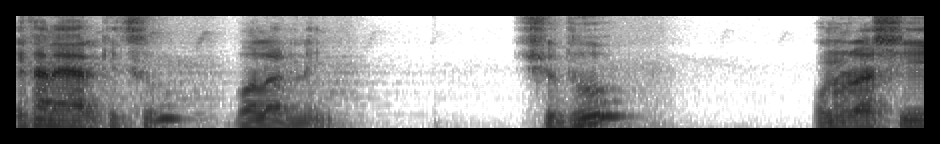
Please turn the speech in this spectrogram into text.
এখানে আর কিছু বলার নেই। শুধু অনুরাশি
